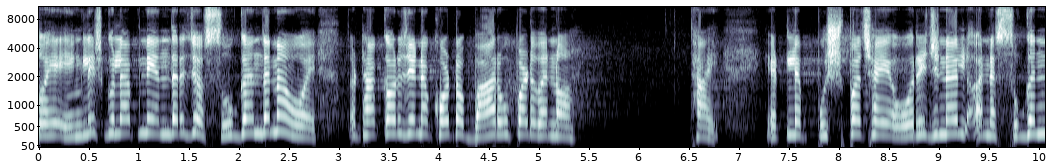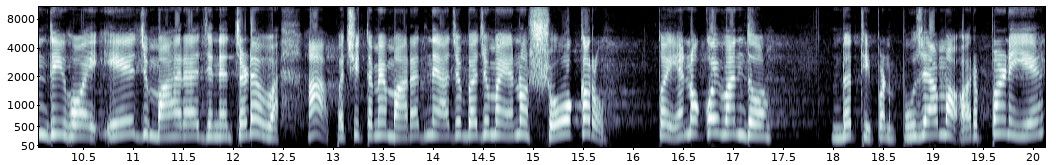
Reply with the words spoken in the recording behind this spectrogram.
તો એ ઇંગ્લિશ ગુલાબની અંદર જો સુગંધ ન હોય, તો ઠાકોરજીને ખોટો ભાર ઉપાડવાનો થાય. એટલે પુષ્પ છે એ ઓરિજિનલ અને સુગંધી હોય, એ જ મહારાજને ચડાવવા. હા, પછી તમે મહારાજને આજુબાજુમાં એનો શો કરો, તો એનો કોઈ વાંધો નથી. પણ પૂજામાં અર્પણ એ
